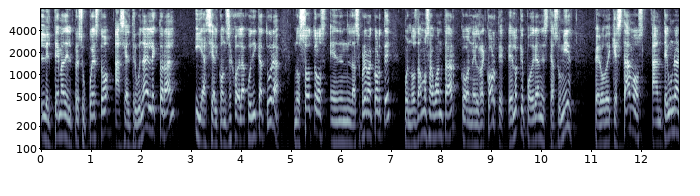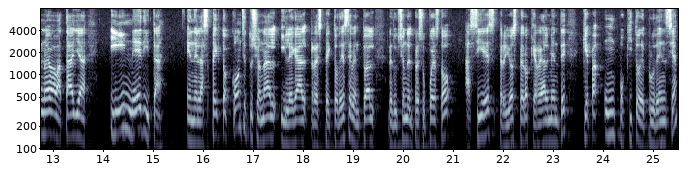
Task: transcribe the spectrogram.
el tema del presupuesto hacia el Tribunal Electoral y hacia el Consejo de la Judicatura. Nosotros en la Suprema Corte, pues nos damos a aguantar con el recorte, es lo que podrían este, asumir, pero de que estamos ante una nueva batalla inédita en el aspecto constitucional y legal respecto de esa eventual reducción del presupuesto, así es, pero yo espero que realmente quepa un poquito de prudencia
